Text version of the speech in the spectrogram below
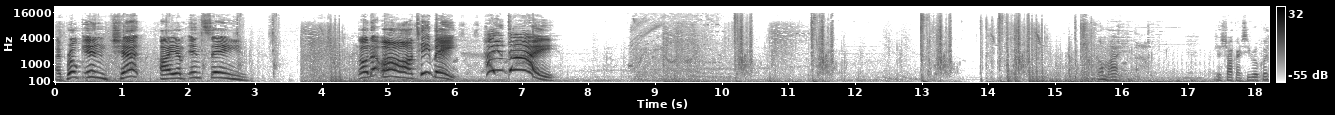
I broke in, chat. I am insane. Oh no! Oh, teammate! How you die? Oh my. Just shock RC real quick.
